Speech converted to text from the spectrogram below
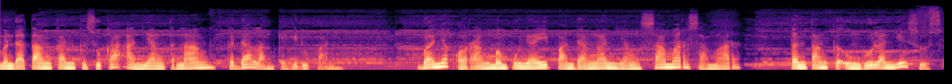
mendatangkan kesukaan yang tenang ke dalam kehidupan. Banyak orang mempunyai pandangan yang samar-samar tentang keunggulan Yesus,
